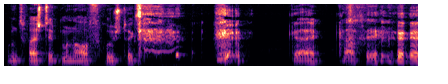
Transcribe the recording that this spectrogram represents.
Um zwei steht man auf, frühstückt. Geil, Kaffee.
